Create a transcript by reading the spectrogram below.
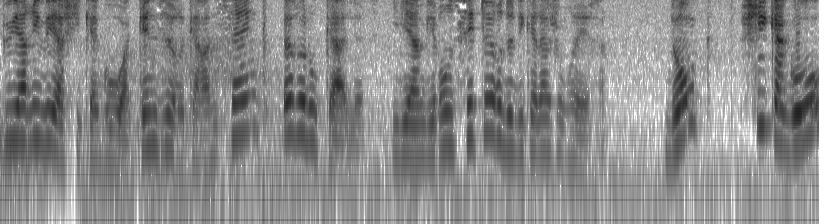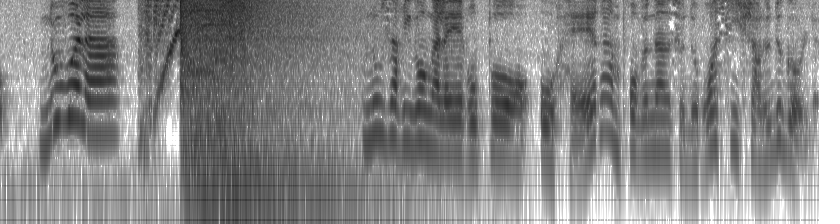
Puis arrivé à Chicago à 15h45, heure locale. Il y a environ 7 heures de décalage horaire. Donc, Chicago, nous voilà Nous arrivons à l'aéroport O'Hare en provenance de Roissy-Charles de Gaulle.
